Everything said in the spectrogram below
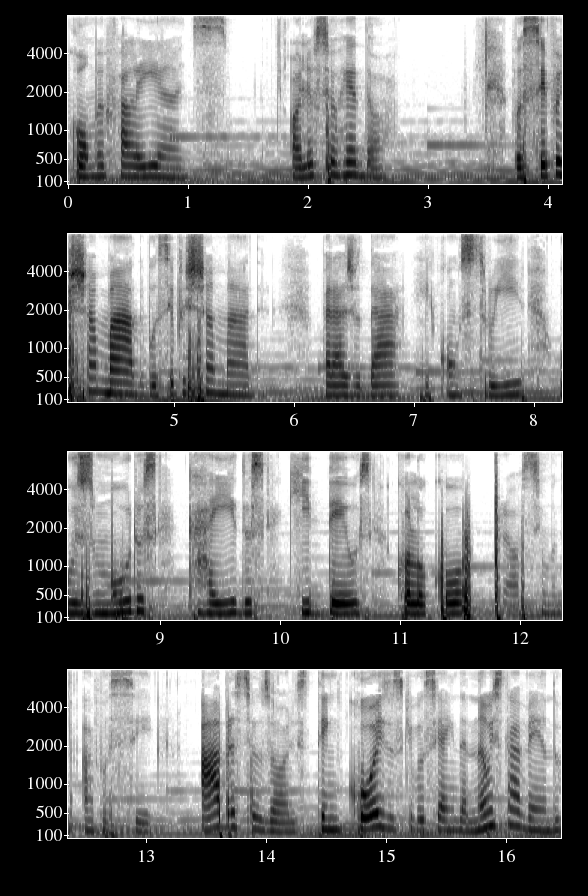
Como eu falei antes, olha ao seu redor. Você foi chamado, você foi chamada para ajudar a reconstruir os muros caídos que Deus colocou próximo a você. Abra seus olhos. Tem coisas que você ainda não está vendo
